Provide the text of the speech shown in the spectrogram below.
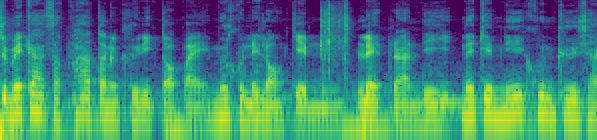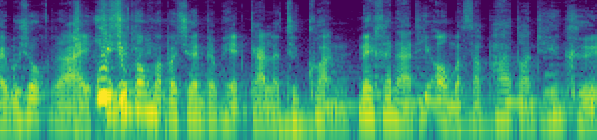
จะไม่กล้าซักผ้าตอนกลางคืนอีกต่อไป เมื่อคุณได้ลองเกมนี้เลดรันดี้ในเกมนี้คุณคือชายผู้โชคร้ายที่จะต้องมาเผชิญกับเหตุการณ์ระทึกขวัญในขณะที่ออกมาซักผ้าตอนเที่ยงคืน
